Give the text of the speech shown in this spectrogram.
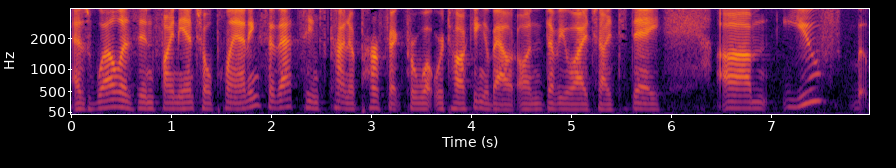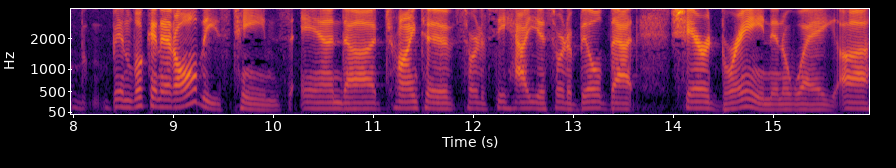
as well as in financial planning. So that seems kind of perfect for what we're talking about on WIHI today. Um, you've been looking at all these teams and uh, trying to sort of see how you sort of build that shared brain in a way. Uh,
